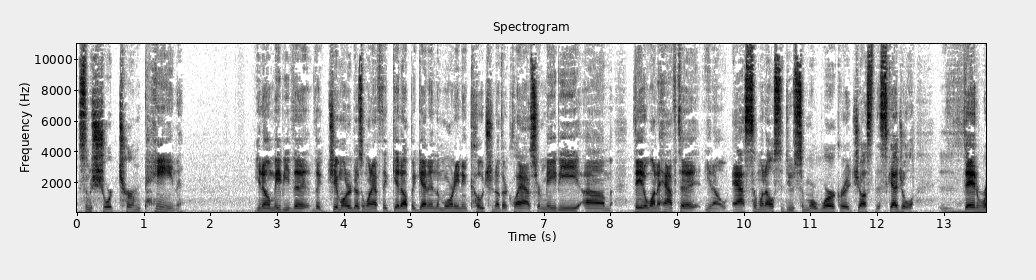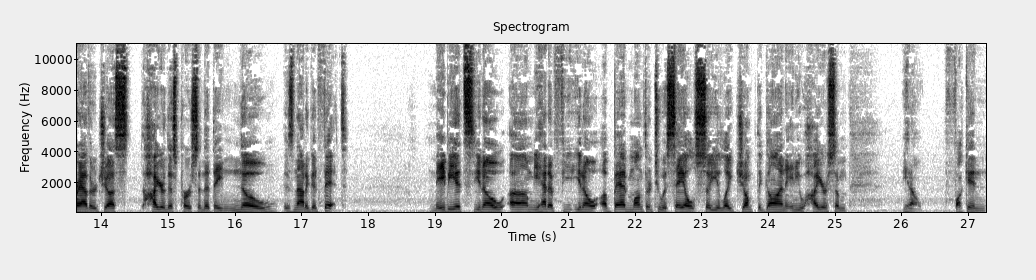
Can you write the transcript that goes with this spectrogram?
some short-term pain. You know, maybe the, the gym owner doesn't want to have to get up again in the morning and coach another class, or maybe um, they don't want to have to, you know, ask someone else to do some more work or adjust the schedule. They'd rather just hire this person that they know is not a good fit. Maybe it's you know um, you had a few, you know a bad month or two of sales, so you like jump the gun and you hire some you know fucking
